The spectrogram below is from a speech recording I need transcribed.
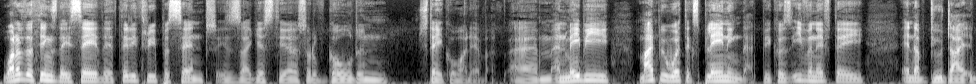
One of the things they say that 33% is, I guess, their sort of golden stake or whatever. Um, and maybe might be worth explaining that because even if they end up do di-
